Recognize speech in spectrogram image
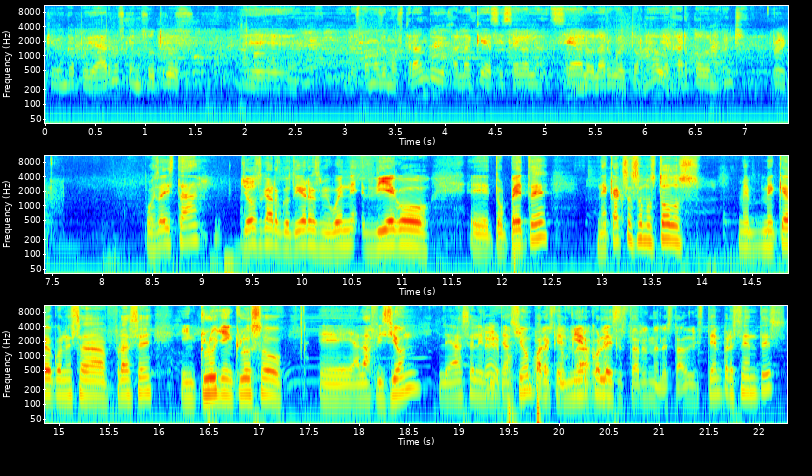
que venga a apoyarnos, que nosotros eh, lo estamos demostrando y ojalá que así sea, sea a lo largo del torneo, dejar todo en la cancha. Pues ahí está, Josgar Gutiérrez, mi buen Diego eh, Topete. Necaxa somos todos. Me, me quedo con esa frase. Incluye incluso eh, a la afición. Le hace la Sí, invitación para que el claro, miércoles hay que estar en el estadio. estén presentes.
